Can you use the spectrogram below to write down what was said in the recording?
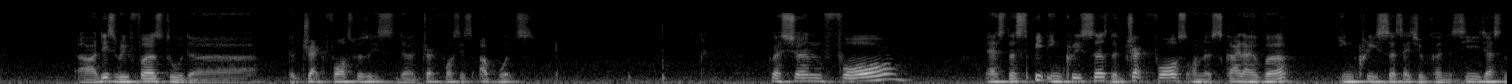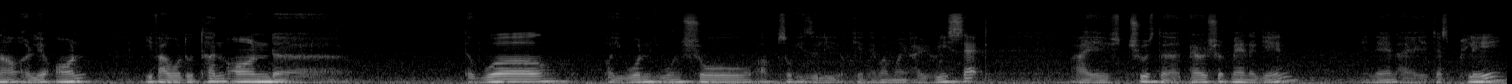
uh, this refers to the the drag force which is the drag force is upwards. Question 4 as the speed increases the drag force on the skydiver increases as you can see just now earlier on. If I were to turn on the the world or it won't it won't show up so easily. Okay never mind. I reset. I choose the parachute man again and then I just play.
